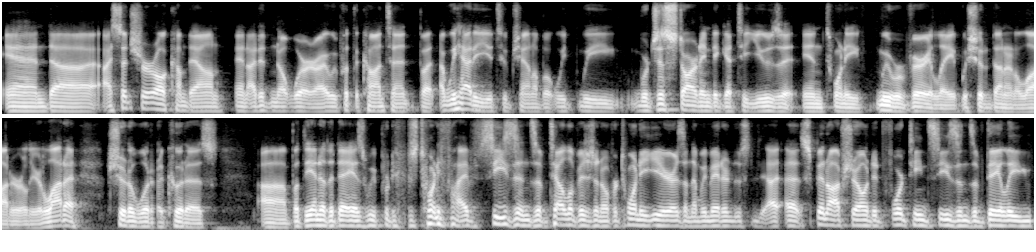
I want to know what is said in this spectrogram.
and uh, I said, sure, I'll come down. And I didn't know where I would put the content, but we had a YouTube channel, but we we were just starting to get to use it in 20. We were very late. We should have done it a lot earlier. A lot of shoulda, woulda, couldas. Uh, but the end of the day is we produced 25 seasons of television over 20 years, and then we made a, a, a spin-off show and did 14 seasons of daily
